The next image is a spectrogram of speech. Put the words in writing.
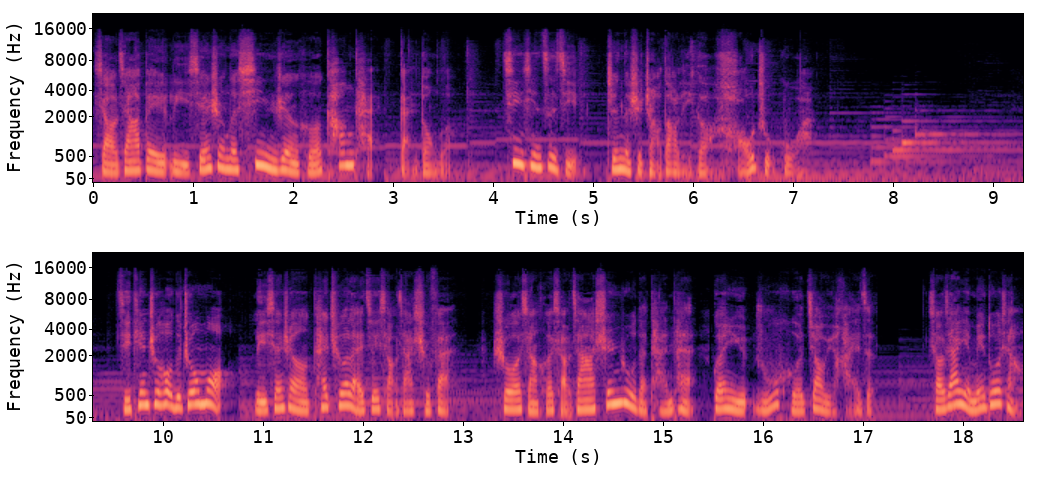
小佳被李先生的信任和慷慨感动了。庆幸自己真的是找到了一个好主顾啊！几天之后的周末，李先生开车来接小佳吃饭，说想和小佳深入的谈谈关于如何教育孩子。小佳也没多想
